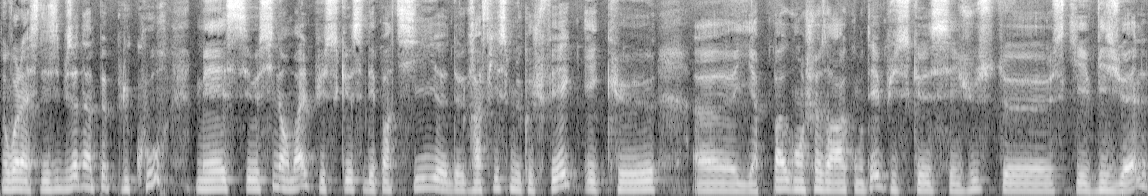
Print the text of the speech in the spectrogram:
Donc voilà, c'est des épisodes un peu plus courts, mais c'est aussi normal puisque c'est des parties de graphisme que je fais et que il euh, n'y a pas grand chose à raconter puisque c'est juste euh, ce qui est visuel.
